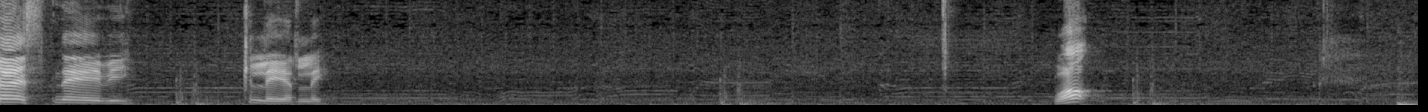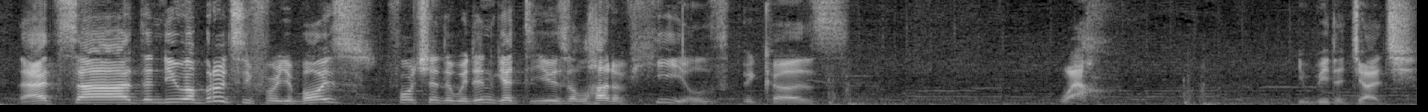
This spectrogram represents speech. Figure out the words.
Best Navy. Clearly. Well. That's uh, the new Abruzzi for you boys. Fortunately, we didn't get to use a lot of heals because... Well, you be the judge.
